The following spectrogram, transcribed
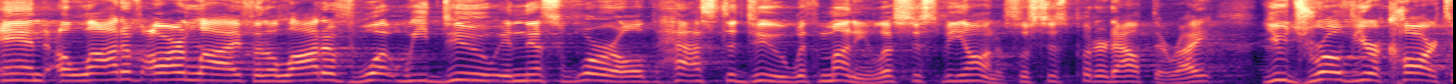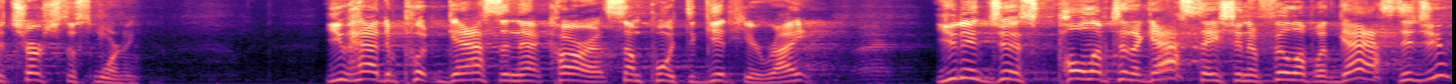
And a lot of our life and a lot of what we do in this world has to do with money. Let's just be honest. Let's just put it out there, right? You drove your car to church this morning. You had to put gas in that car at some point to get here, right? You didn't just pull up to the gas station and fill up with gas, did you?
